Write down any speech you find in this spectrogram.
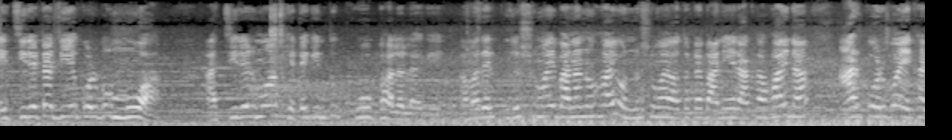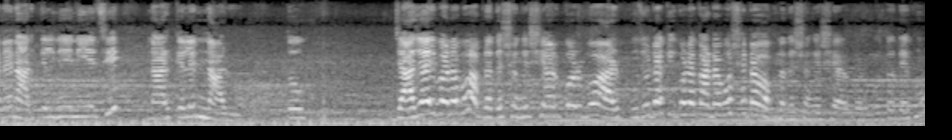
এই চিড়েটা দিয়ে করব মোয়া। আর চিড়ের মোয়া খেতে কিন্তু খুব ভালো লাগে। আমাদের পুজোর সময় বানানো হয়, অন্য সময় অতটা বানিয়ে রাখা হয় না। আর করব এখানে নারকেল নিয়ে নিয়েছি, নারকেলের নাড়ু। তো যা যাই বানাবো আপনাদের সঙ্গে শেয়ার করব, আর পুজোটা কি করে কাটাবো সেটাও আপনাদের সঙ্গে শেয়ার করব। তো দেখুন।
